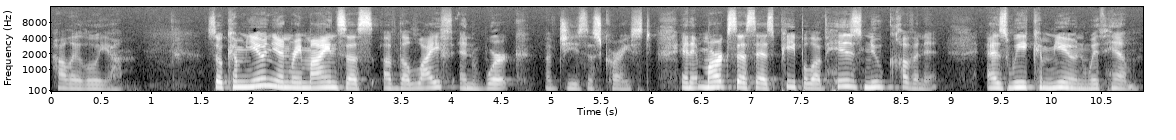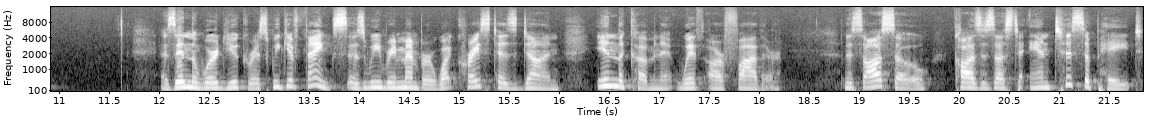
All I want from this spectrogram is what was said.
Hallelujah. So, communion reminds us of the life and work of Jesus Christ, and it marks us as people of His new covenant as we commune with Him. As in the word Eucharist, we give thanks as we remember what Christ has done in the covenant with our Father. This also causes us to anticipate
